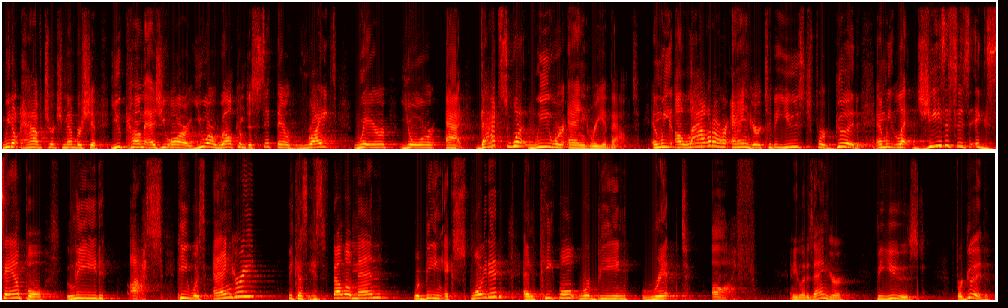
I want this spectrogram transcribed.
we don't have church membership. You come as you are. You are welcome to sit there right where you're at. That's what we were angry about. And we allowed our anger to be used for good, and we let Jesus' example lead us. He was angry because his fellow men were being exploited and people were being ripped off. And he let his anger be used for good.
